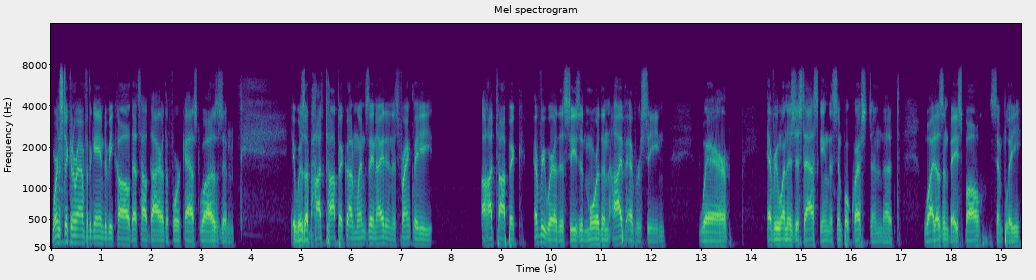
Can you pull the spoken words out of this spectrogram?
weren't sticking around for the game to be called. That's how dire the forecast was, and it was a hot topic on Wednesday night, and is frankly a hot topic everywhere this season, more than I've ever seen, where everyone is just asking the simple question that why doesn't baseball simply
